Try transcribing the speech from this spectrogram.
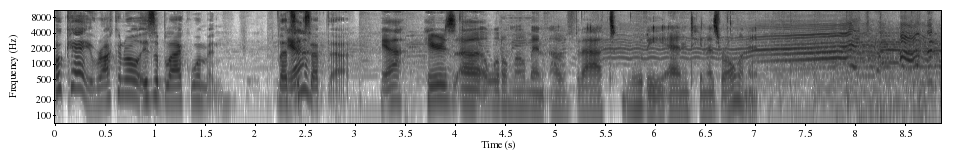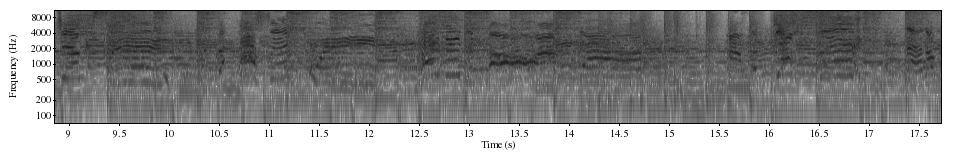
okay, rock and roll is a black woman. Let's Yeah. accept that. Yeah. Here's uh, a little moment of that movie and Tina's role in it. I'm the gypsy, the acid queen. Pay me before I'm gone. I'm the gypsy, and I'm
